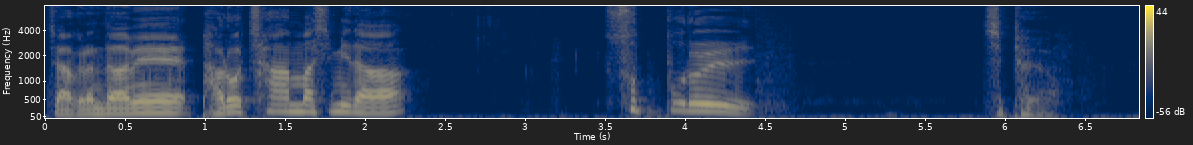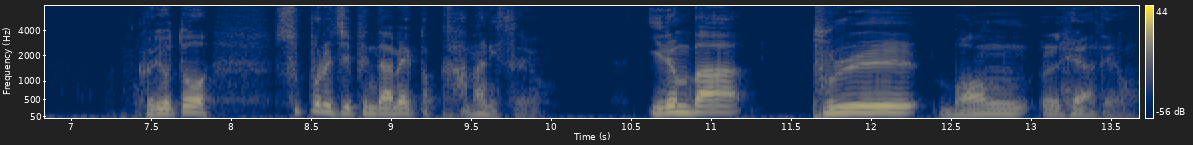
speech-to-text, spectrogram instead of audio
자, 그런 다음에 바로 차 한 마십니다. 숯불을 지펴요. 그리고 또 숯불을 지핀 다음에 또 가만히 있어요. 이른바 불멍을 해야 돼요.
